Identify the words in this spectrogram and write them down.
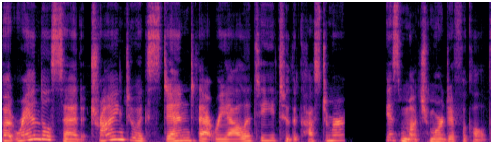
But Randall said trying to extend that reality to the customer is much more difficult.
